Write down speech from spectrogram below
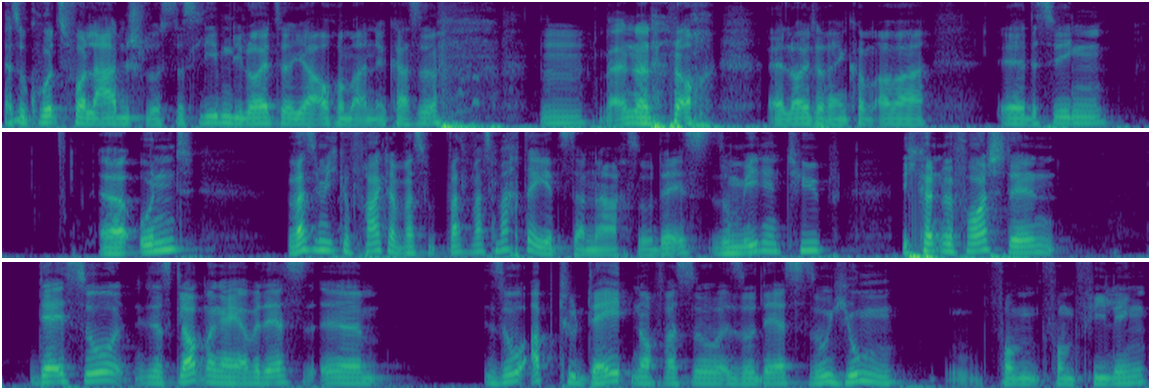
also kurz vor Ladenschluss. Das lieben die Leute ja auch immer an der Kasse, Mhm. weil da dann auch äh, Leute reinkommen. Aber äh, deswegen. Äh, und was ich mich gefragt habe, was, was, was macht er jetzt danach so? Der ist so ein Medientyp. Ich könnte mir vorstellen, der ist so, das glaubt man gar nicht, aber der ist ähm, so up to date noch, was so, so der ist so jung vom, vom Feeling.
